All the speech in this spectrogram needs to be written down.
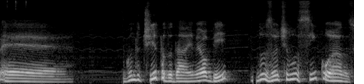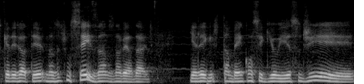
é, segundo título da MLB nos últimos cinco anos, que ele já teve, nos últimos seis anos, na verdade. E ele também conseguiu isso de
